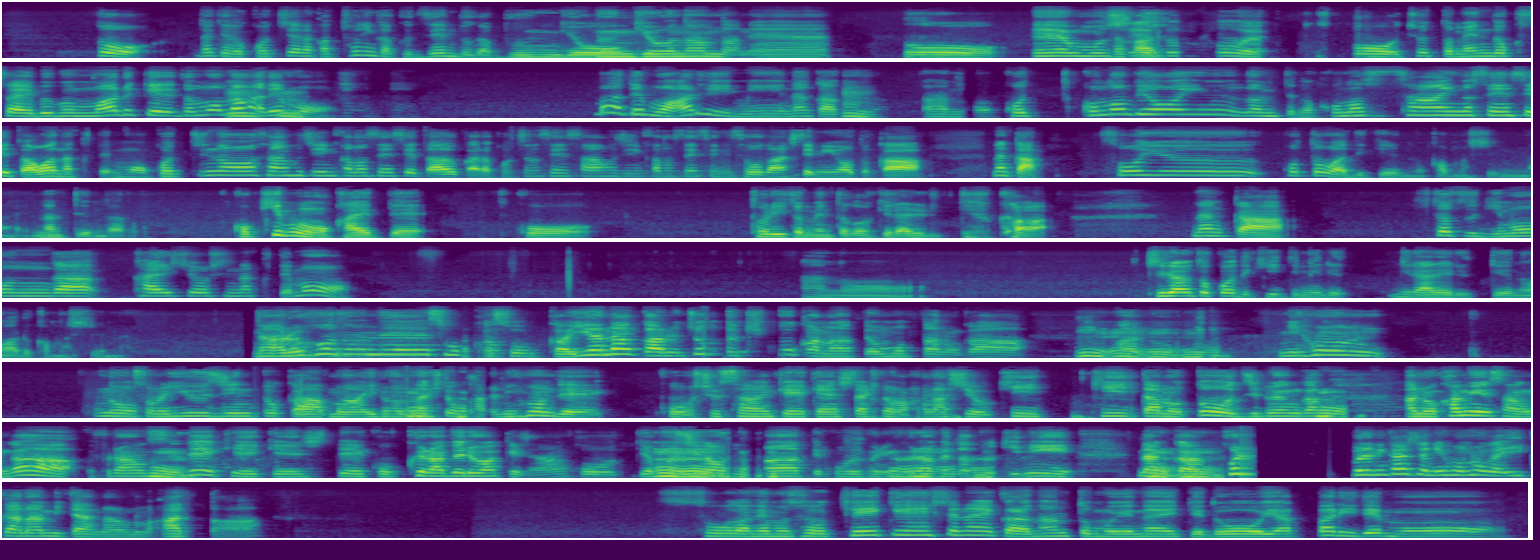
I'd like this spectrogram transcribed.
そう。だけどこっちはなんかとにかく全部が分業。分業なんだね。そう。えー、面白い。そうちょっと面倒くさい部分もあるけれどもまあでも、まあでもある意味なんか、うん。あのここの病院なんていうのこの産院の先生と会わなくてもこっちの産婦人科の先生と会うからこっちの産婦人科の先生に相談してみようとかなんかそういうことはできるのかもしれない。なんていうんだろう。こう気分を変えてこうトリートメントが受けられるっていうかなんか一つ疑問が解消しなくてもあの違うところで聞いてみる見られるっていうのはあるかもしれない。なるほどね。そっかそっか。いやなんかあのちょっと聞こうかなって思ったのが日本のその友人とか、まあ、いろんな人から日本でこう出産経験した人の話を聞い聞いたのと自分が、うん。あのカミューさんがフランスで経験してこう比べるわけじゃん。こうやっぱ違うなってこういうふうに比べた時に、なんかうんうん。これこれに関しては日本の方がいいかなみたいなのあった？そうだね。もうそう経験してないから何とも言えないけどやっぱりでも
